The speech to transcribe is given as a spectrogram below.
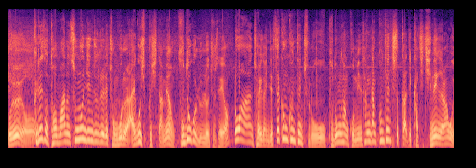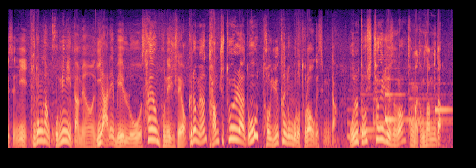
보여요. 그래서 더 많은 수문진주들의 정보를 알고 싶으시다면 구독을 눌러주세요. 또한 저희가 이제 세컨 콘텐츠로 부동산 고민 상담 콘텐츠까지 같이 진행을 하고 있으니 부동산 고민이 있다면 이 아래 메일로 사연 보내주세요. 그러면 다음 주 토요일 날도 더 유익한 정보로 돌아오겠습니다. 오늘 또 시청해주셔서 정말 감사합니다.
